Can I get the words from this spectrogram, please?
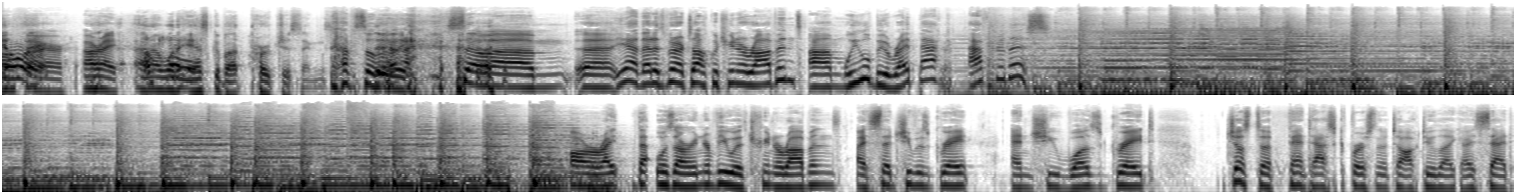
Sure. air. All right. And I want to ask about purchasing. Absolutely. so, um, uh, yeah, that has been our talk with Trina Robbins. Um, we will be right back after this. All right, that was our interview with Trina Robbins. I said she was great, and she was great. Just a fantastic person to talk to, like I said.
